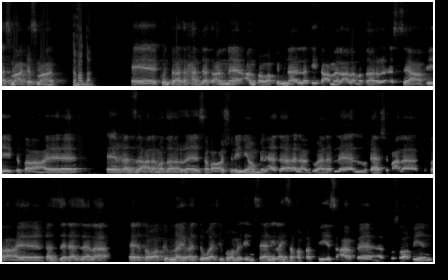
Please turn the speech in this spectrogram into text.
أسمعك أسمعك. تفضل. آه، كنت أتحدث عن عن طواقمنا التي تعمل على مدار الساعة في قطاع آه، آه، غزة على مدار آه، 27 يوم من هذا العدوان الغاشم على قطاع غزة. لا زال طواقمنا يؤدوا واجبهم الإنساني ليس فقط في إسعاف آه، المصابين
